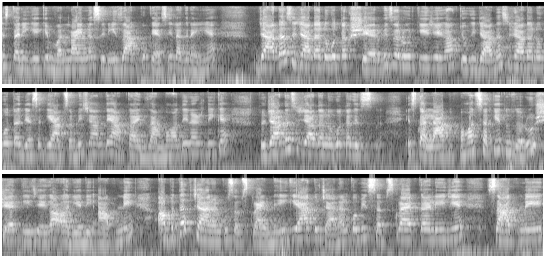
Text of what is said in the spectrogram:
इस तरीके के वन लाइनर सीरीज़ आपको कैसी लग रही हैं। ज़्यादा से ज़्यादा लोगों तक शेयर भी ज़रूर कीजिएगा, क्योंकि ज़्यादा से ज़्यादा लोगों तक, जैसे कि आप सभी जानते हैं, आपका एग्ज़ाम बहुत ही नज़दीक है तो ज़्यादा से ज़्यादा लोगों तक इस, इसका लाभ पहुँच सके तो ज़रूर शेयर कीजिएगा। और यदि आपने अब तक चैनल को सब्सक्राइब नहीं किया तो चैनल को भी सब्सक्राइब कर लीजिए। साथ में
